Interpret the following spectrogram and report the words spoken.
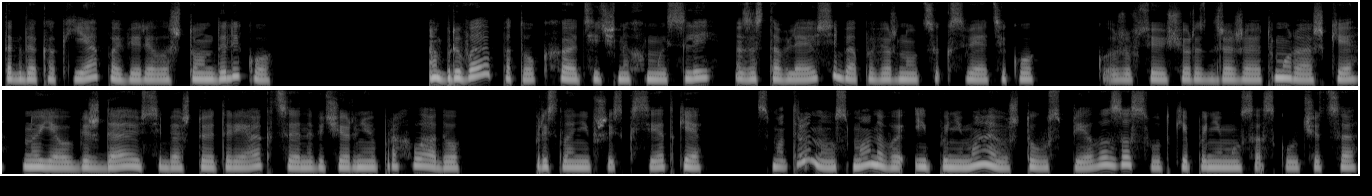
тогда как я поверила, что он далеко? Обрывая поток хаотичных мыслей, заставляю себя повернуться к Святику — Кожу все еще раздражают мурашки, но я убеждаю себя, что это реакция на вечернюю прохладу. Прислонившись к сетке, смотрю на Усманова и понимаю, что успела за сутки по нему соскучиться.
